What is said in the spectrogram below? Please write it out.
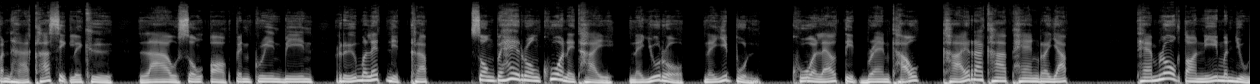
ปัญหาคลาสสิกเลยคือ ลาวส่งออกเป็นกรีนบีนหรือเมล็ดดิบครับ ส่งไปให้โรงคั่วในไทย ในยุโรป ในญี่ปุ่น คั่วแล้วติดแบรนด์เขาขายราคาแพงระยับ แถมโลกตอนนี้มันอยู่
